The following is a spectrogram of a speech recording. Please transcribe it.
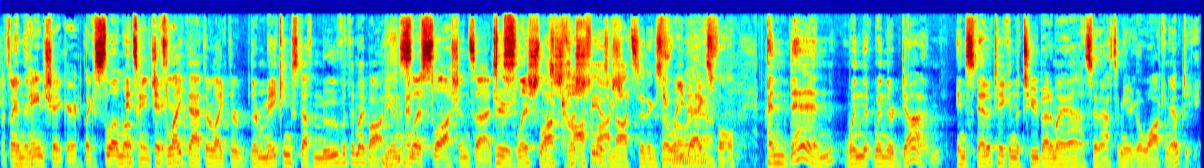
It's like and a then pain shaker, like a slow mo it's, pain shaker. it's like that they're like they're they're making stuff move within my body and, and slish slosh inside. Dude, slish slosh this slish, coffee is not sitting so three well right bags now. full and then when the, when they're done instead of taking the tube out of my ass and asking me to go walk and empty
